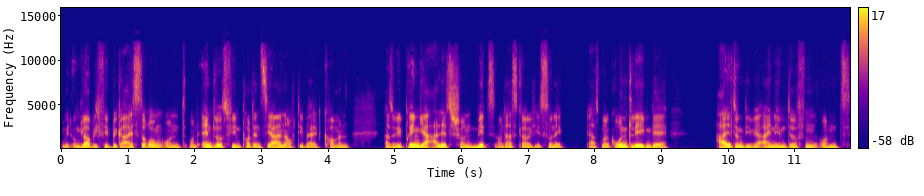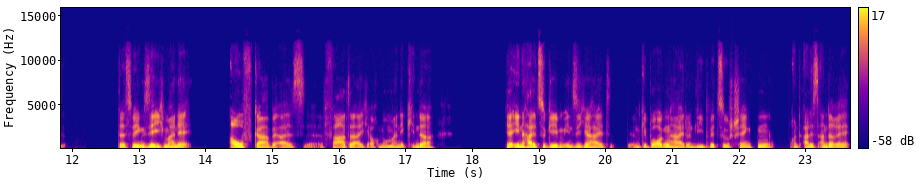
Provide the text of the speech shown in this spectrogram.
mit unglaublich viel Begeisterung und, und endlos vielen Potenzialen auf die Welt kommen. Also wir bringen ja alles schon mit und das, glaube ich, ist so eine erstmal grundlegende Haltung, die wir einnehmen dürfen. Und deswegen sehe ich meine Aufgabe als äh, Vater eigentlich auch nur meine Kinder ja, ihnen Halt zu geben, ihnen Sicherheit und Geborgenheit und Liebe zu schenken und alles andere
